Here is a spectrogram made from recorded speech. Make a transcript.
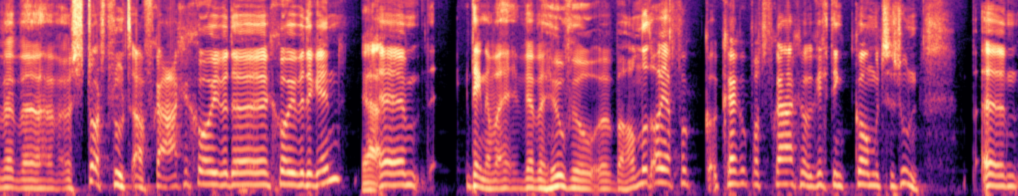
we, we, stortvloed aan vragen gooien we, de, gooien we erin. ja. Ehm, ik denk dat we, we hebben heel veel eh, behandeld. Oh ja, voor- ik krijg ook wat vragen richting komend seizoen. Ehm,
